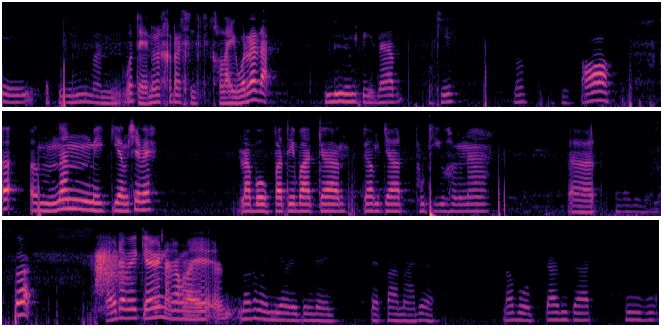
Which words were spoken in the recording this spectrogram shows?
ยแต่ปืนนี่มันว่าแต่นั่นขนาดคือใครวะนั่นอะลืมปิดนะครับโอเคเนาะอเอ่อเออเอ่มนั่นเมเกมใช่ไหมระบบปฏิบัติการกำจัดผู้ที่อยู่ข้างหน้าเอ่อ เนี่ยเออเฮ้ยแต่เมเกมนะทำอะไรเอ้ยแล้วทำไมมีอะไรแดงๆแปดตานายด้วยอะระบบกำจัดผู้บุก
